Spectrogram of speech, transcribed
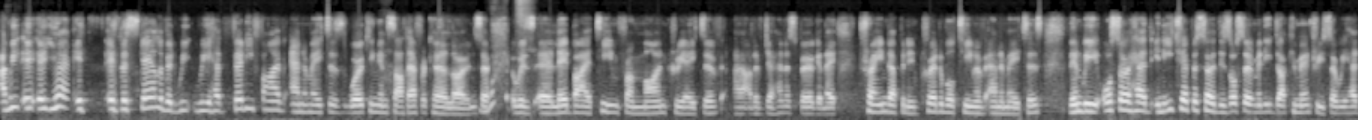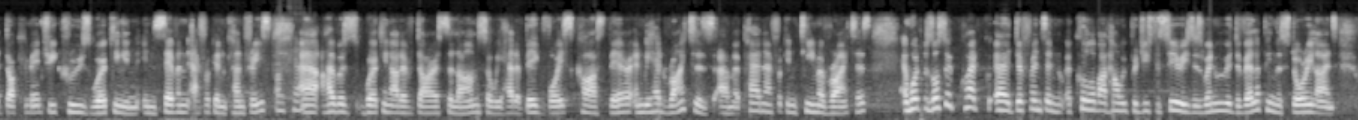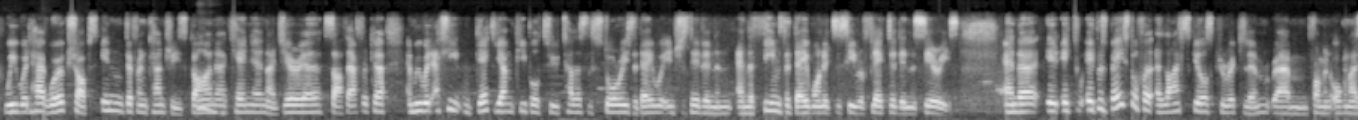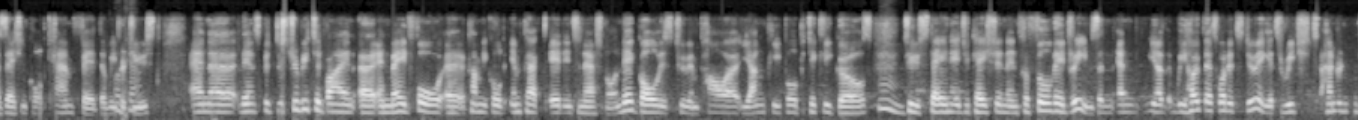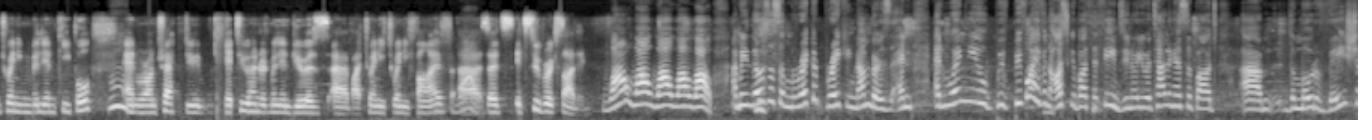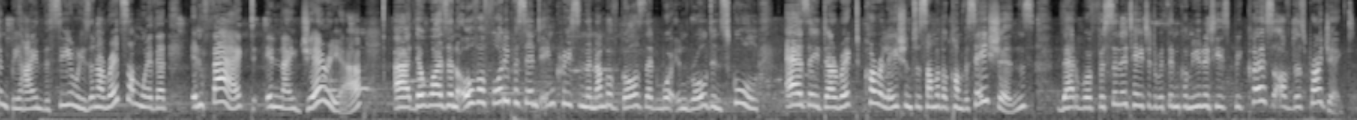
I mean, it, it, yeah, it's is the scale of it. We we had 35 animators working in South Africa alone. So what? it was uh, led by a team from Maan Creative uh, out of Johannesburg, and they trained up an incredible team of animators. Then we also had in each episode there's also a mini documentary. So we had documentary crews working in in seven African countries. Okay. Uh, I was working out of Dar es Salaam, so we had a big voice cast there, and we had writers, um, a Pan African team of writers. And what was also quite uh, different and cool about how we produced the series is when we were developing the storylines, we would have workshops in different countries Ghana, mm. Kenya, Nigeria, South Africa, and we would actually get young people to tell us the stories that they were interested in and, and the themes that they wanted to see reflected in the series. And uh, it, it, it, was based off a, a life skills curriculum um, from an organization called CamFed that we okay. produced. And uh, then it's been distributed by uh, and made for a company called Impact Ed International, and their goal is to empower young people, particularly girls, mm. to stay in education and fulfill their dreams. And and you know we hope that's what it's doing. It's reached 120 million people, mm. and we're on track to get 200 million viewers uh, by 2025. Wow. Uh, so it's it's super exciting. Wow, wow, wow, wow, wow. I mean, those are some record breaking numbers. And and when you, before I even ask you about the themes, you know, you were telling us about um, the motivation behind the series. And I read somewhere that, in fact, in Nigeria, uh, there was an over 40% increase in the number of girls that were enrolled in school as a direct correlation to some of the conversations that were facilitated within communities because of this project.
